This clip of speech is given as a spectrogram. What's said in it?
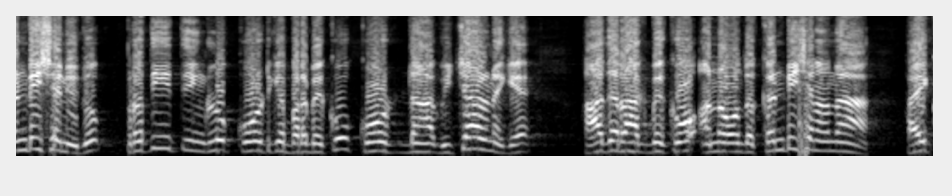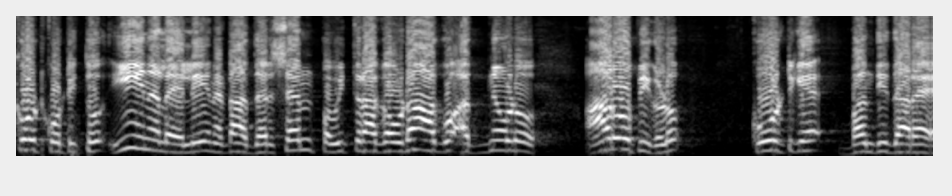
ಕಂಡೀಷನ್ ಇದು. ಪ್ರತಿ ತಿಂಗಳು ಕೋರ್ಟ್ಗೆ ಬರಬೇಕು, ಕೋರ್ಟ್ನ ವಿಚಾರಣೆಗೆ ಹಾಜರಾಗಬೇಕು ಅನ್ನೋ ಒಂದು ಕಂಡೀಷನ್ ಅನ್ನ ಹೈಕೋರ್ಟ್ ಕೊಟ್ಟಿತ್ತು. ಈ ಹಿನ್ನೆಲೆಯಲ್ಲಿ ನಟ ದರ್ಶನ್, ಪವಿತ್ರ ಗೌಡ ಹಾಗೂ ಹದಿನೇಳು ಆರೋಪಿಗಳು ಕೋರ್ಟ್ಗೆ ಬಂದಿದ್ದಾರೆ.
